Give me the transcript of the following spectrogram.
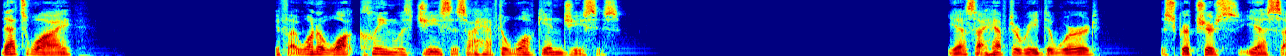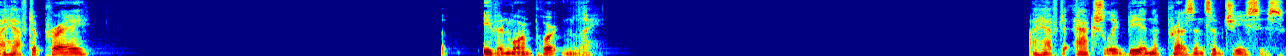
That's why if I want to walk clean with Jesus, I have to walk in Jesus. Yes, I have to read the Word the scriptures. Yes, I have to pray. But even more importantly, I have to actually be in the presence of Jesus.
